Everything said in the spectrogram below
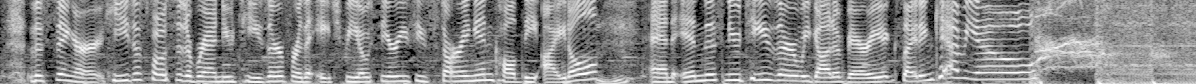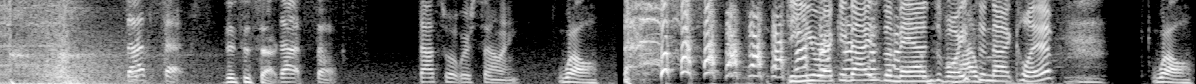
the singer. He just posted a brand new teaser for the HBO series he's starring in called The Idol. Mm-hmm. And in this new teaser, we got a very exciting cameo. That's sex. This is sex. That's sex. That's what we're selling. well, Do you recognize the man's voice in that clip? well.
